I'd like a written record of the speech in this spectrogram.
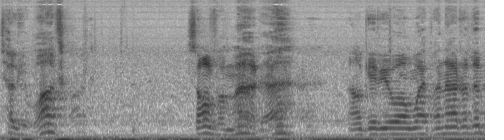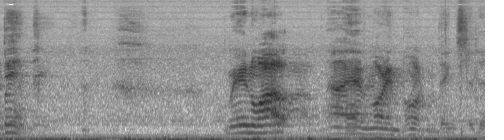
Tell you what. Solve a murder, I'll give you a weapon out of the bin. Meanwhile, I have more important things to do.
